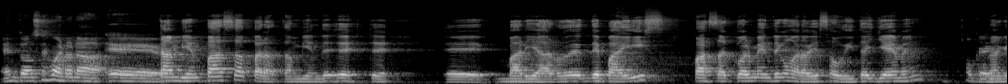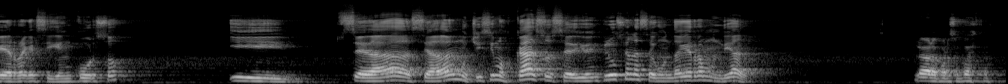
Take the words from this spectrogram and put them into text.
Entonces, bueno, nada. Eh, también pasa para también de, este, eh, variar de, país. Pasa actualmente con Arabia Saudita y Yemen. Una guerra que sigue en curso. Y se, da, se ha dado en muchísimos casos. Se dio incluso en la Segunda Guerra Mundial. Claro, por supuesto.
